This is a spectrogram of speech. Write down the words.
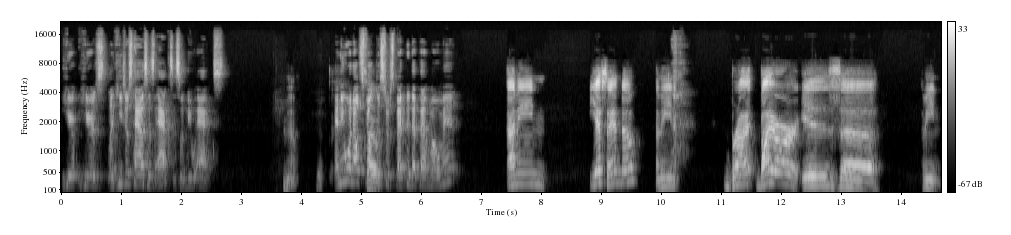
Here, here's like he just has his axe. It's a new axe. Yeah. Yeah. Anyone else felt So- disrespected at that moment? I mean, yes and no. I mean, Bri- Byar is, uh, I mean,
